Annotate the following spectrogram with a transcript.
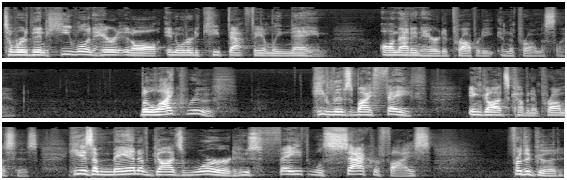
to where then he will inherit it all in order to keep that family name on that inherited property in the promised land. But like Ruth, he lives by faith in God's covenant promises. He is a man of God's word whose faith will sacrifice for the good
